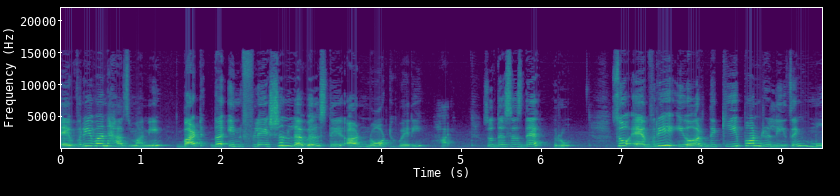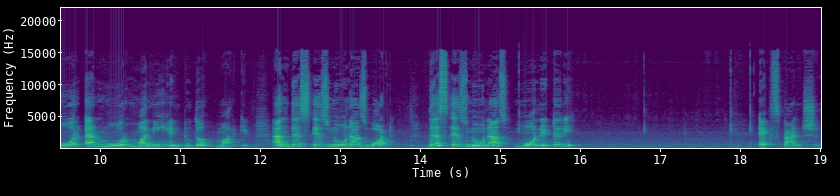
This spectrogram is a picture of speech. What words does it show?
everyone has money but the inflation levels they are not very high. So this is their role. So every year they keep on releasing more and more money into the market. And this is known as what? This is known as monetary expansion.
